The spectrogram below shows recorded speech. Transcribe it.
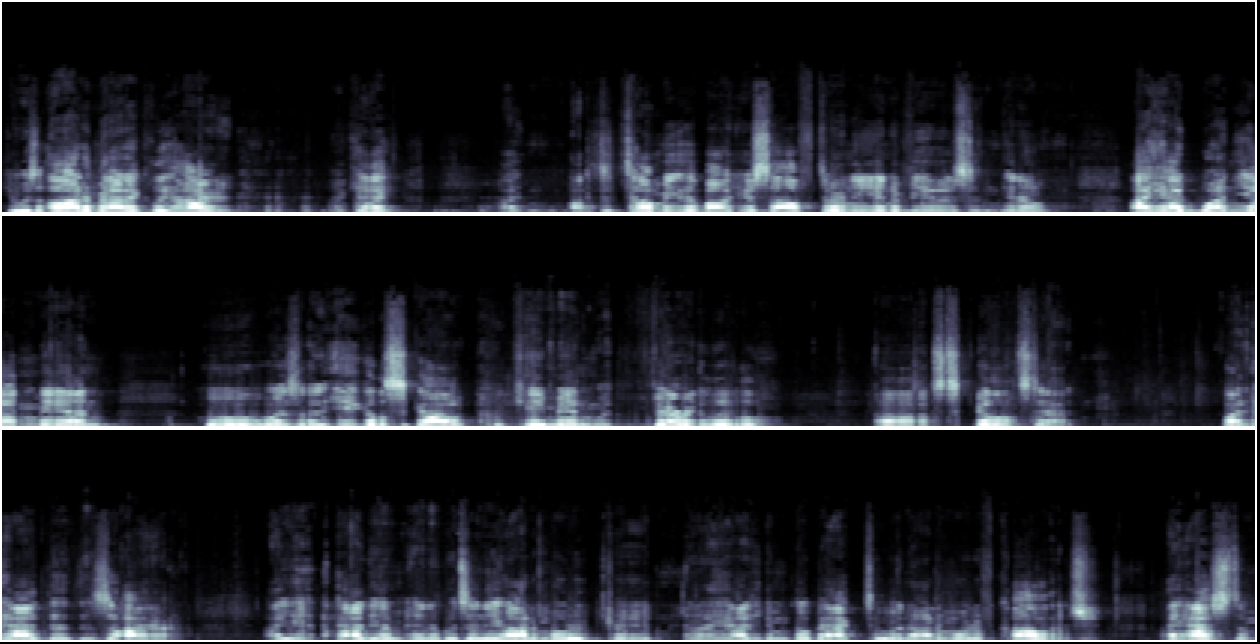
He was automatically hired. Okay? I, I said, tell me about yourself during the interviews, and you know, I had one young man who was an Eagle Scout who came in with very little uh, skill set, but had the desire. I had him, and it was in the automotive trade, and I had him go back to an automotive college. I asked him,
